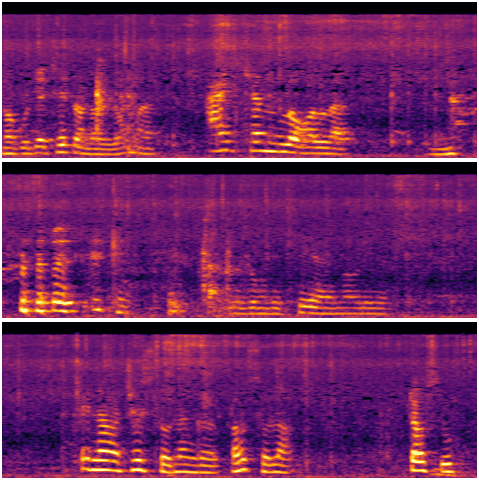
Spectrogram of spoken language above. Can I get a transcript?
Nó cũng chết chết toàn rồi đúng mà. Ai chăng lò là tặng dùng cái kia nó liền. Cái nào chơi số năng ngờ báo số lọ. Trao số. Ừ.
